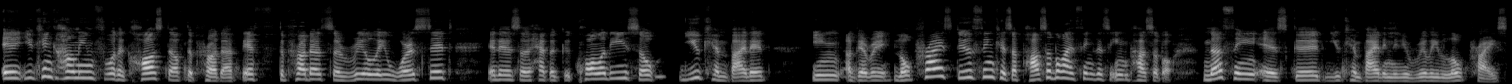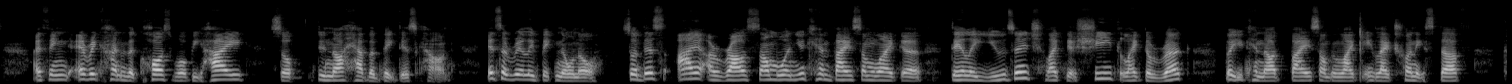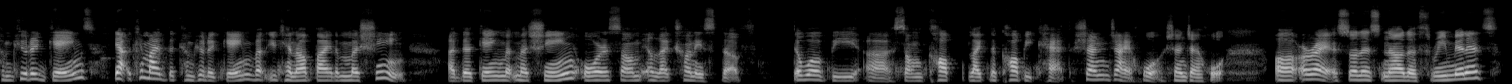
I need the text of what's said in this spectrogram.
it, you can count in for the cost of the product. If the products are really worth it, it is a, have a good quality, so you can buy it in a very low price. Do you think it's possible? I think it's impossible. Nothing is good. You can buy it in a really low price. I think every kind of the cost will be high, so do not have a big discount. It's a really big no-no. So this I arouse someone. You can buy some like a daily usage, like the sheet, like the rug, but you cannot buy something like electronic stuff computer games. Yeah, you can buy the computer game, but you cannot buy the machine, uh, the game machine or some electronic stuff. There will be uh, some cop like the copycat, 山寨货,山寨货. Uh, all right, so that's now the three minutes.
